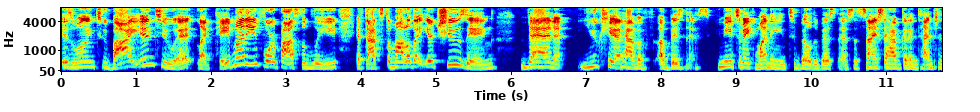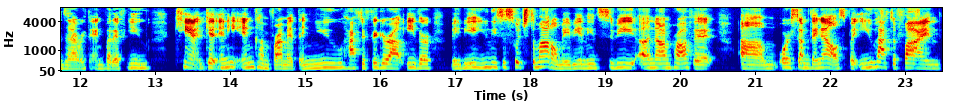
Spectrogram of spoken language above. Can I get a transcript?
is willing to buy into it, like pay money for it, possibly, if that's the model that you're choosing, then you can't have a, a, business. You need to make money to build a business. It's nice to have good intentions and everything, but if you can't get any income from it, then you have to figure out either maybe you need to switch the model, maybe it needs to be a nonprofit um, or something else, but you have to find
